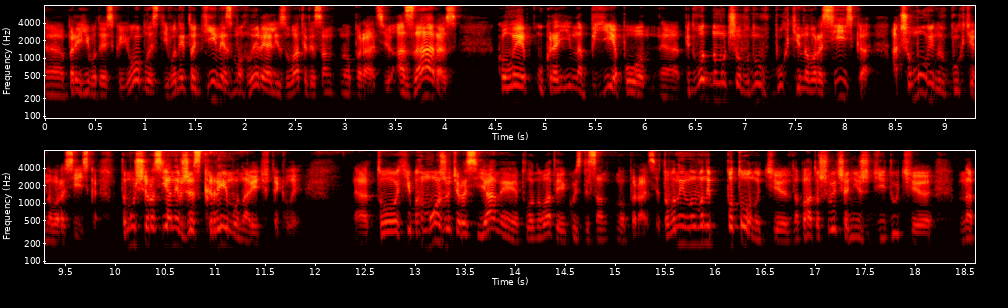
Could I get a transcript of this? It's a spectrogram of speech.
е, берегів Одеської області, вони тоді не змогли реалізувати десантну операцію. А зараз, коли Україна б'є по е, підводному човну в бухті Новоросійська, а чому він в бухті Новоросійська? Тому що росіяни вже з Криму навіть втекли. Е, То хіба можуть росіяни планувати якусь десантну операцію? То вони ну вони потонуть е, набагато швидше, ніж дійдуть на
